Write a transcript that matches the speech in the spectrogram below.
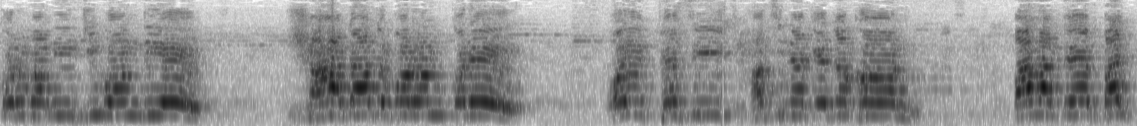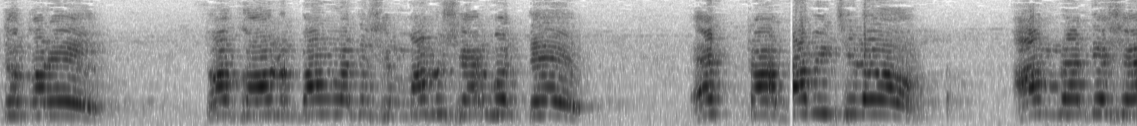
কোরবানি, জীবন দিয়ে শাহাদাত বরণ করে ওই ফেসিস্ট হাসিনাকে যখন পালাতে বাধ্য করে, তখন বাংলাদেশের মানুষের মধ্যে একটা দাবি ছিল, আমরা দেশে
